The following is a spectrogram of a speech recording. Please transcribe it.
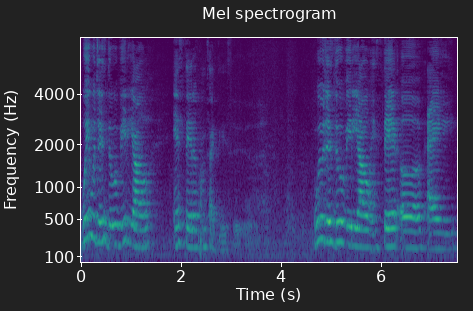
we would just do a video instead of. I'm take this. We would just do a video instead of a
